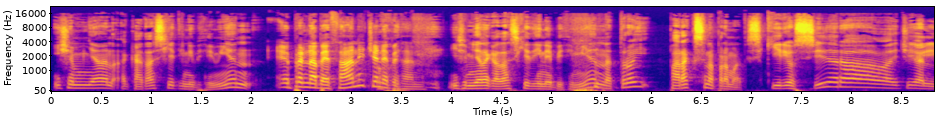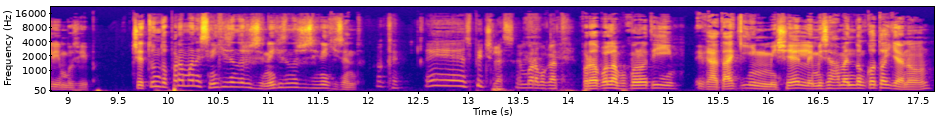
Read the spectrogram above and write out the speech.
είχε μια ακατάσχετη επιθυμία, Έπρεπε να πεθάνει και να πεθάνει. είχε μια ακατάσχετη επιθυμία να τρώει παράξενα πράγματα. Κυρίως σίδερα και οι άλλοι που σου είπα. Και τούτο το πράγμα συνέχιζε το και συνέχιζε το και συνέχιζε το. Οκ. Ε, speechless, δεν μπορώ να πω κάτι. Πρώτα απ' όλα να πούμε ότι γατάκι Μισελ, εμείς είχαμε τον Κοτογιανό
